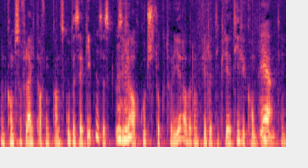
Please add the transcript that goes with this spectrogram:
dann kommst du vielleicht auf ein ganz gutes Ergebnis. Es ist sicher auch gut strukturiert, aber dann fehlt halt die kreative Komponente.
